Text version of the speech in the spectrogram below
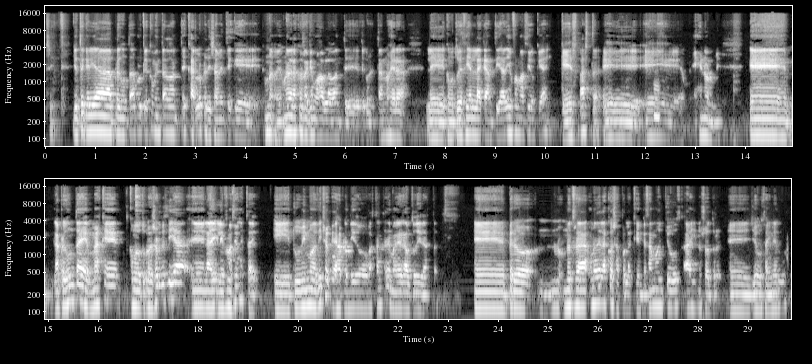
Sí, yo te quería preguntar, porque has comentado antes, Carlos, precisamente que una, una de las cosas que hemos hablado antes de conectarnos era, le, como tú decías, la cantidad de información que hay, que es vasta, eh, eh, es enorme. Eh, la pregunta es, más que, como tu profesor decía, eh, la, información está ahí. Y tú mismo has dicho que has aprendido bastante de manera autodidacta. Eh, pero nuestra, una de las cosas por las que empezamos Youth AI nosotros, Youth AI Network,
